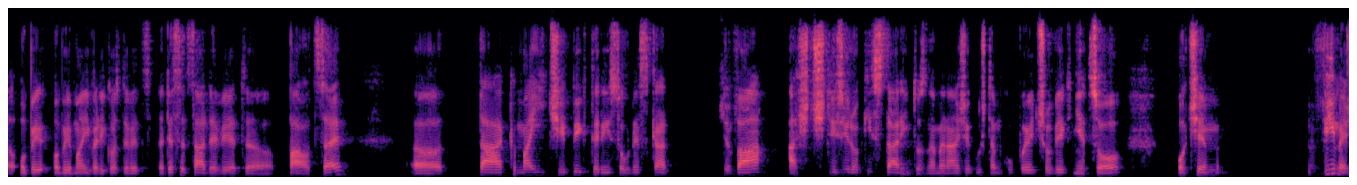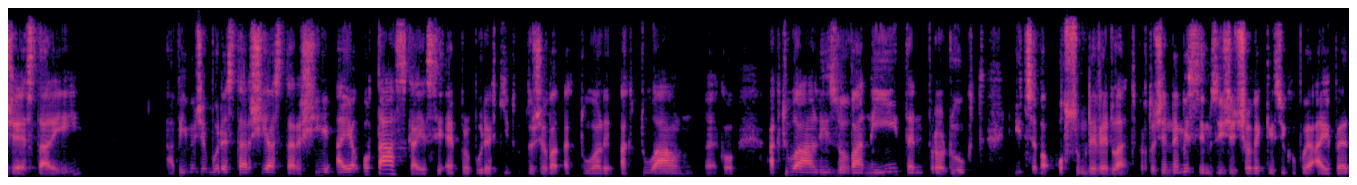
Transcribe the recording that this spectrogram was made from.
obě, obě mají velikost 10,9 eh, palce, eh, tak mají čipy, které jsou dneska dva až čtyři roky starý. To znamená, že už tam kupuje člověk něco, o čem víme, že je starý a víme, že bude starší a starší. A je otázka, jestli Apple bude chtít udržovat aktuali, aktuál, jako aktualizovaný ten produkt i třeba 8-9 let, protože nemyslím si, že člověk, když si kupuje iPad,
